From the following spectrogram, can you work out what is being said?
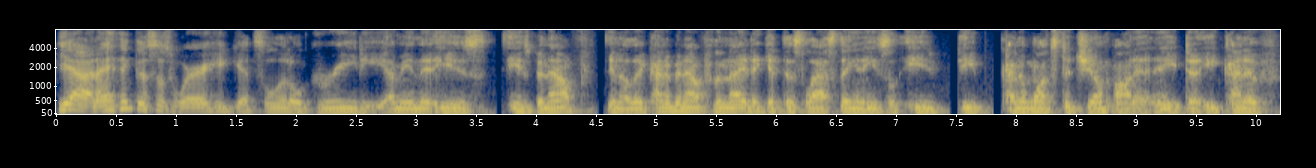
Yeah, and I think this is where he gets a little greedy. I mean, that he's he's been out, you know, they've kind of been out for the night. They get this last thing, and he's he he kind of wants to jump on it, and he he kind of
